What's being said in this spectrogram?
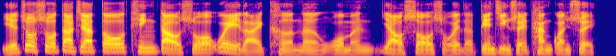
也就是说，大家都听到说未来可能我们要收所谓的边境税、碳关税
